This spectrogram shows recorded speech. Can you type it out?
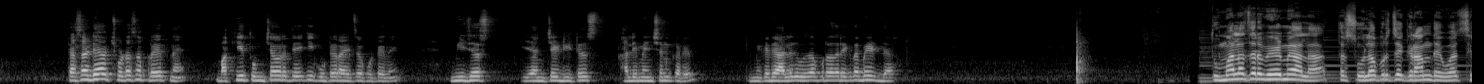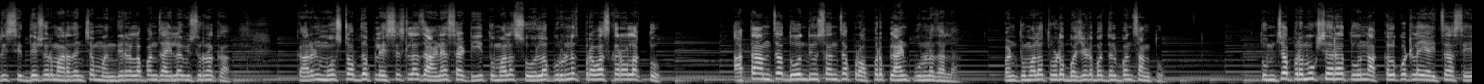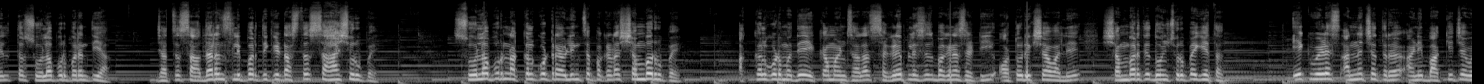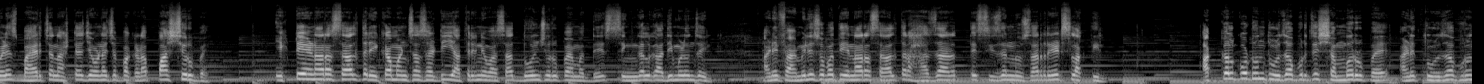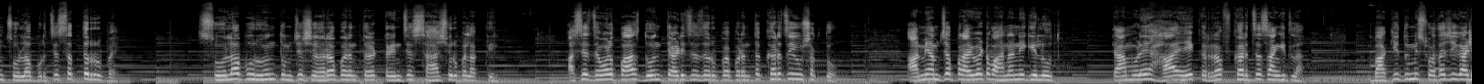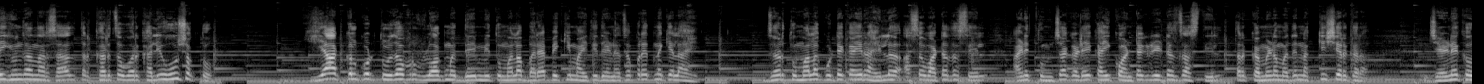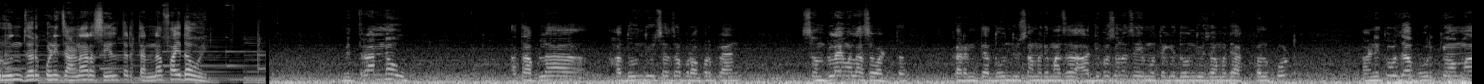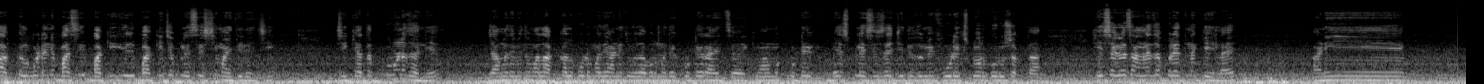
त्यासाठी हा छोटासा प्रयत्न आहे. बाकी तुमच्यावरती आहे की कुठे राहायचं कुठे नाही. मी जस्ट यांचे डिटेल्स खाली मेन्शन करेल. तुम्ही कधी आले तुळजापूरला तर एकदा भेट द्या. तुम्हाला जर वेळ मिळाला तर सोलापूरचे ग्रामदैवत श्री सिद्धेश्वर महाराजांच्या मंदिराला पण जायला विसरू नका. कारण मोस्ट ऑफ द प्लेसेसला जाण्यासाठी तुम्हाला सोलापूरूनच प्रवास करावा लागतो. आता आमचा दोन दिवसांचा प्रॉपर प्लॅन पूर्ण झाला. पण तुम्हाला थोडं बजेटबद्दल पण सांगतो. तुमच्या प्रमुख शहरातून अक्कलकोटला यायचं असेल तर सोलापूरपर्यंत या ज्याचं साधारण स्लीपर तिकीट असतं सहाशे रुपये. सोलापूर अक्कलकोट ट्रॅव्हलिंगचं पकडा शंभर रुपये. अक्कलकोटमध्ये एका माणसाला सगळे प्लेसेस बघण्यासाठी ऑटो रिक्षावाले शंभर ते दोनशे रुपये घेतात. एक वेळेस अन्नछत्र आणि बाकीच्या वेळेस बाहेरच्या नाश्त्या जेवणाचे पकडा पाचशे रुपये. एकटे येणार असाल तर एका माणसासाठी यात्रेनिवासात दोनशे रुपयामध्ये सिंगल गादी मिळून जाईल. आणि फॅमिलीसोबत येणार असाल तर हजार ते सीझननुसार रेट्स लागतील. अक्कलकोटहून तुळजापूरचे शंभर रुपये आणि तुळजापूरहून सोलापूरचे सत्तर रुपये. सोलापूरहून तुमच्या शहरापर्यंत ट्रेनचे सहाशे रुपये लागतील. असे जवळपास दोन ते अडीच हजार रुपयापर्यंत खर्च येऊ शकतो. आम्ही आमच्या प्रायव्हेट वाहनाने गेलो होतो. त्यामुळे हा एक रफ खर्च सांगितला. बाकी तुम्ही स्वतःची गाडी घेऊन जाणार असाल तर खर्च वर खाली होऊ शकतो. या अक्कलकोट तुळजापूर व्लॉगमध्ये मी तुम्हाला बऱ्यापैकी माहिती देण्याचा प्रयत्न केला आहे. जर तुम्हाला कुठे काही राहिलं असं वाटत असेल आणि तुमच्याकडे काही कॉन्टॅक्ट डिटेल्स असतील तर कमेंटमध्ये नक्की शेअर करा. जेणेकरून जर कोणी जाणार असेल तर त्यांना फायदा होईल. मित्रांनो आता आपला हा दोन दिवसाचा प्रॉपर प्लॅन संपला आहे मला असं वाटतं. कारण त्या दोन दिवसामध्ये माझं आधीपासूनच एम होतं की दोन दिवसामध्ये अक्कलकोट आणि तुळजापूर किंवा मग अक्कलकोट आणि बासी बाकी बाकीच्या प्लेसेसची माहिती द्यायची जी की आता पूर्ण झाली आहे. ज्यामध्ये मी तुम्हाला अक्कलकोटमध्ये आणि तुळजापूरमध्ये कुठे राहायचं आहे किंवा मग कुठे बेस्ट प्लेसेस आहेत जिथे तुम्ही फूड एक्सप्लोअर करू शकता हे सगळं सांगण्याचा प्रयत्न केला आहे आणि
